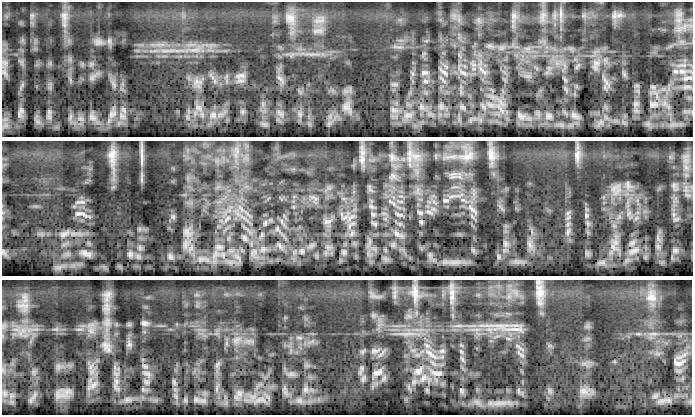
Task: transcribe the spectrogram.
নির্বাচন কমিশনের কাছে জানাব। আচ্ছা রাজারহাটের পঞ্চায়েত সদস্য আর পুরুলিয়ায় দূষিত নলকূপের আমি বাইরে আচ্ছা বলব আজকে আপনি আজকে আপনি দিল্লি যাচ্ছেন। স্বামীর নাম আজকে আপনি রাজারহাটে পঞ্চায়েত সদস্য। তার স্বামীর নাম অযোগ্যদের তালিকায় রয়েছে। আচ্ছা আজকে আজকে আজকে আপনি দিল্লি যাচ্ছেন। হ্যাঁ। কাজ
